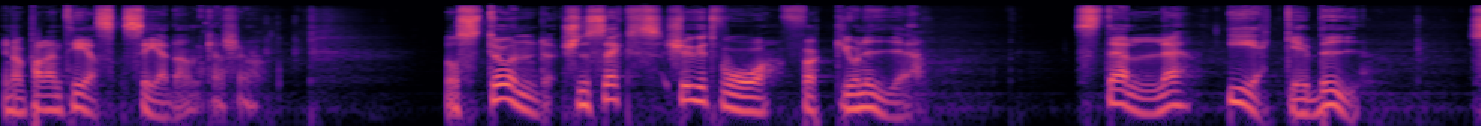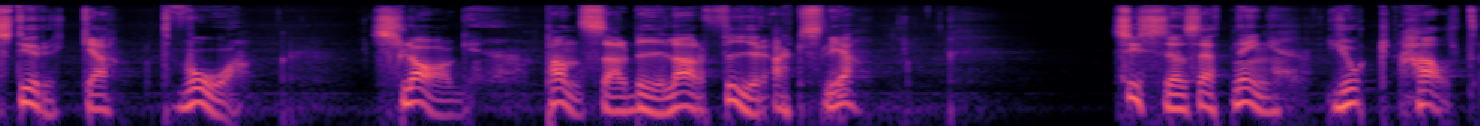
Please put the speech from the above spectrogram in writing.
Inom parentes sedan kanske. Då stund 26, 22, 49. Ställe Ekeby. Styrka 2. Slag pansarbilar fyraxliga. Sysselsättning gjort halt.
